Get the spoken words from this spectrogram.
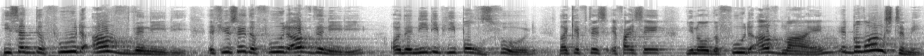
He said the food of the needy. If you say the food of the needy or the needy people's food, like if this if I say, you know, the food of mine, it belongs to me.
